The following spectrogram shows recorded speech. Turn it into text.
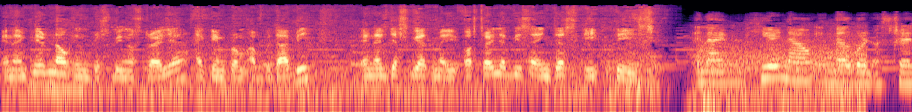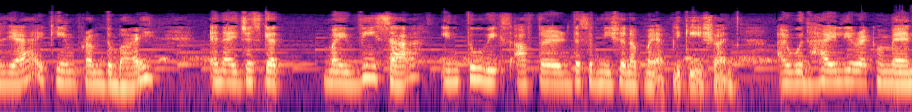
And I'm here now in Brisbane, Australia. I came from Abu Dhabi and I just got my Australia visa in just 8 days. And I'm here now in Melbourne, Australia. I came from Dubai and I just got my visa in two weeks after the submission of my application. I would highly recommend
